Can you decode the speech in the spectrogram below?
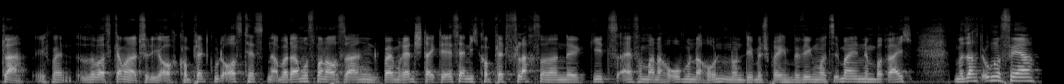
Klar, ich meine, sowas kann man natürlich auch komplett gut austesten, aber da muss man auch sagen, beim Rennsteig, der ist ja nicht komplett flach, sondern da geht es einfach mal nach oben und nach unten und dementsprechend bewegen wir uns immer in einem Bereich. Man sagt ungefähr,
